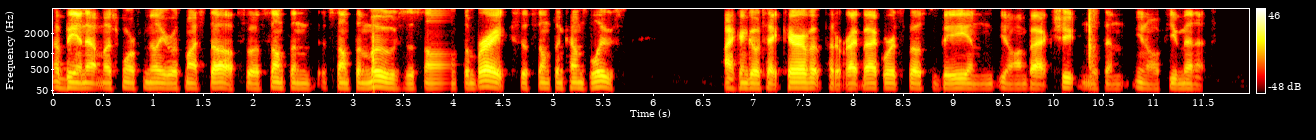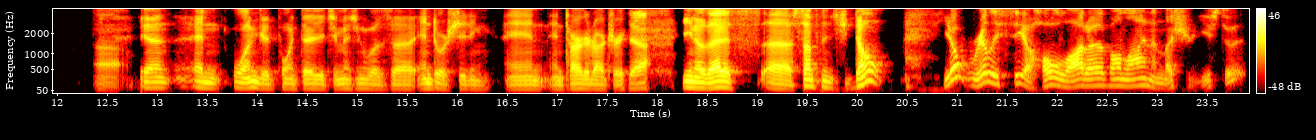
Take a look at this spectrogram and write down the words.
of being that much more familiar with my stuff. So if something if something moves, if something breaks, if something comes loose, I can go take care of it, put it right back where it's supposed to be, and you know I'm back shooting within you know a few minutes. Uh, Yeah, and, one good point there that you mentioned was uh, indoor shooting and and target archery. yeah, You know that is uh, something that you don't you don't really see a whole lot of online unless you're used to it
